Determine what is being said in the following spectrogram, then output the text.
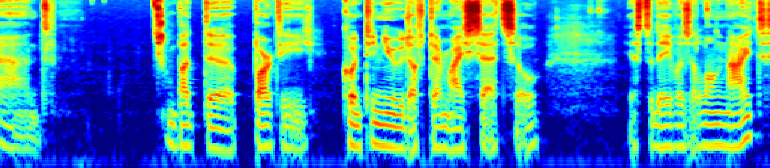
And but the party continued after my set. So yesterday was a long night.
